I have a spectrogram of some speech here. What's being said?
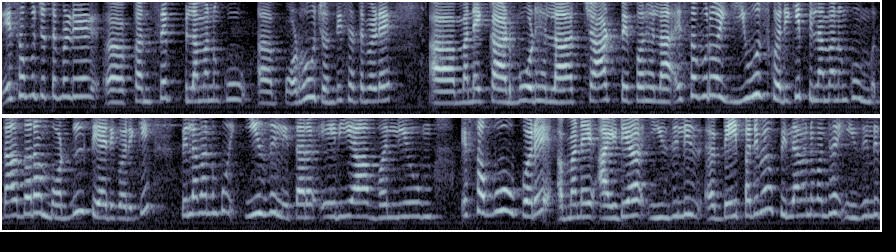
ये सब जो बड़े कनसेप्ट पा पढ़ाऊँ से मानने कार्डबोर्ड है चार्ट पेपर है सबूर यूज करके पिला द्वारा मडेल तैयारी करके पिला इजिली तार एरिया वॉल्यूम ये सबूत मानने आईडिया इजिली दे पारे पाने इजिली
